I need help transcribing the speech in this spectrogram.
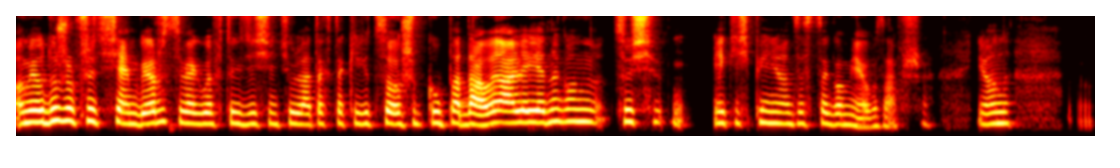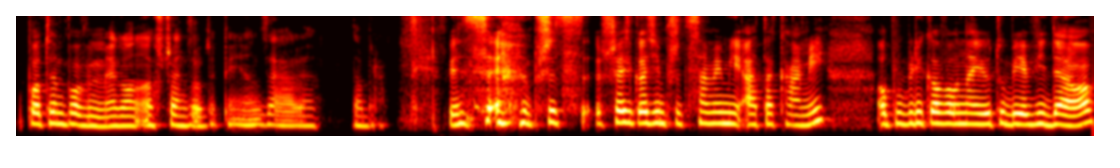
On miał dużo przedsiębiorstw jakby w tych 10 latach, takich, co szybko upadały, ale jednak on coś, jakieś pieniądze z tego miał zawsze. I on, potem powiem, jak on oszczędzał te pieniądze, ale dobra. Więc przez 6 godzin przed samymi atakami opublikował na YouTubie wideo,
